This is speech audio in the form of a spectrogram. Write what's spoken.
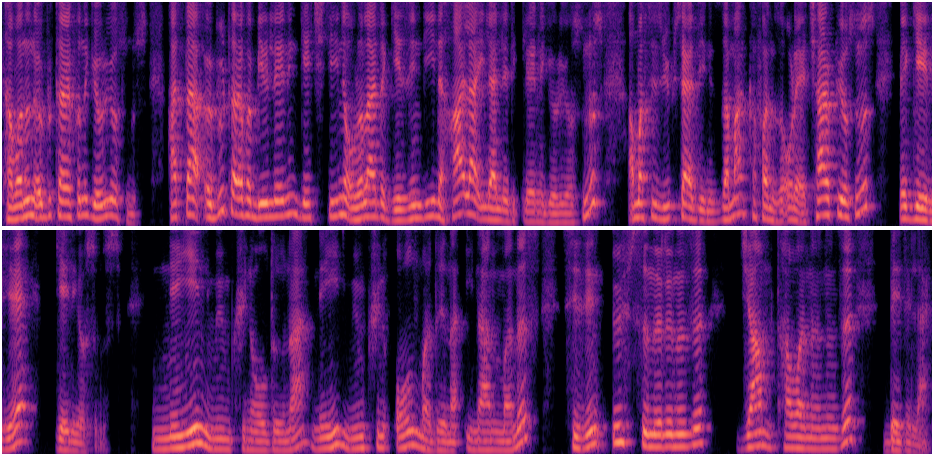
Tavanın öbür tarafını görüyorsunuz. Hatta öbür tarafa birilerinin geçtiğini, oralarda gezindiğini, hala ilerlediklerini görüyorsunuz. Ama siz yükseldiğiniz zaman kafanızı oraya çarpıyorsunuz ve geriye geliyorsunuz. Neyin mümkün olduğuna, neyin mümkün olmadığına inanmanız sizin üst sınırınızı, cam tavanınızı belirler.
